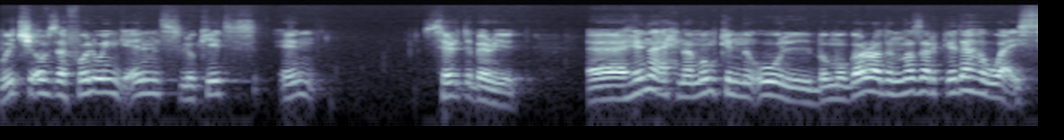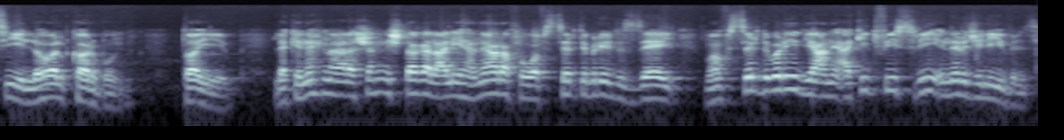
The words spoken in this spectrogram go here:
Which of the following elements locates in third period آه هنا إحنا ممكن نقول بمجرد النظر كده هو ال C اللي هو الكربون. طيب لكن إحنا علشان نشتغل عليه هنعرف هو في ال third period إزاي؟ ما هو في ال third period يعني أكيد في 3 energy levels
